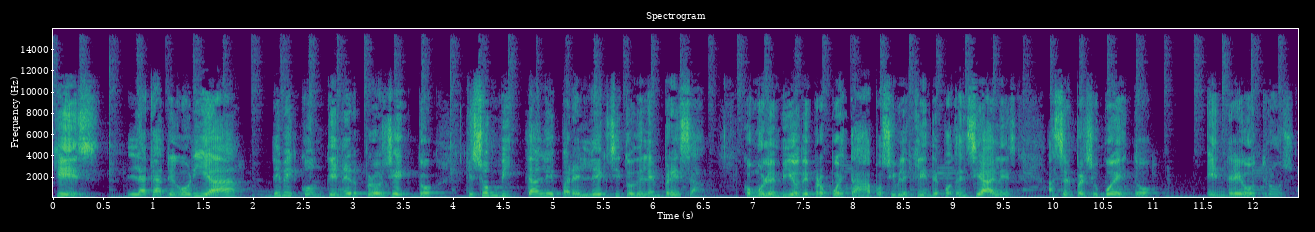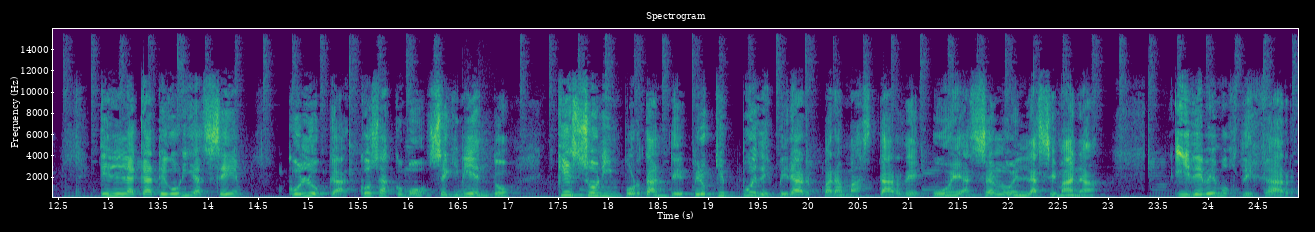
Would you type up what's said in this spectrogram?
que es la categoría A debe contener proyectos que son vitales para el éxito de la empresa, como el envío de propuestas a posibles clientes potenciales, hacer presupuesto, entre otros. En la categoría C coloca cosas como seguimiento, qué son importantes, pero qué puede esperar para más tarde o hacerlo en la semana. Y debemos dejar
